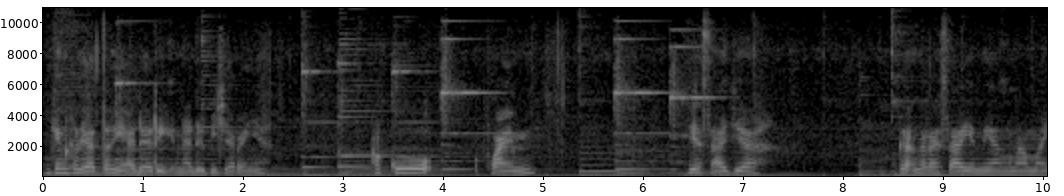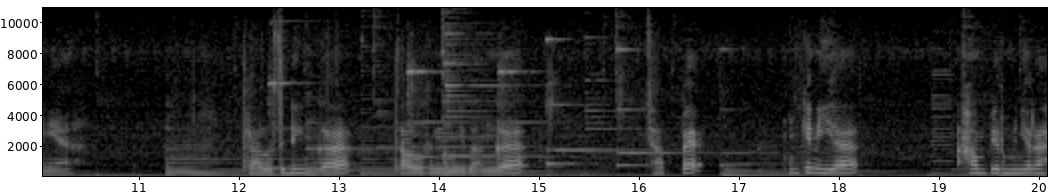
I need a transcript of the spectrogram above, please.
mungkin kelihatan ya dari nada bicaranya. Aku fine. Biasa aja. Gak ngerasain yang namanya terlalu sedih enggak terlalu seneng juga enggak capek. Mungkin iya. Hampir menyerah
